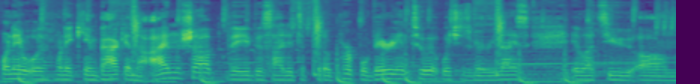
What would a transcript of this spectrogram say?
when it was when it came back in the item shop they decided to put a purple variant to it which is very nice. It lets you um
